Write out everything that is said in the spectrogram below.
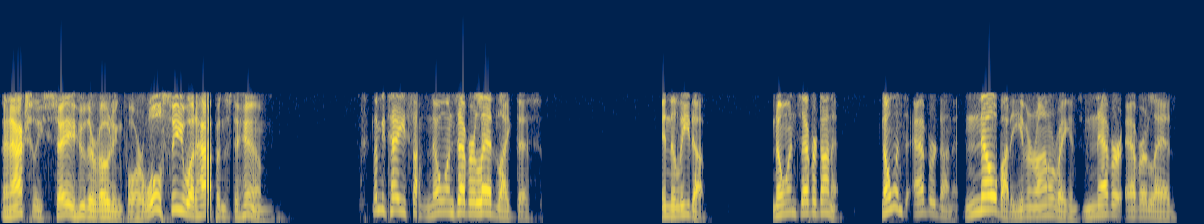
and actually say who they're voting for. We'll see what happens to him. Let me tell you something. No one's ever led like this in the lead up. No one's ever done it. No one's ever done it. Nobody, even Ronald Reagan's, never ever led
